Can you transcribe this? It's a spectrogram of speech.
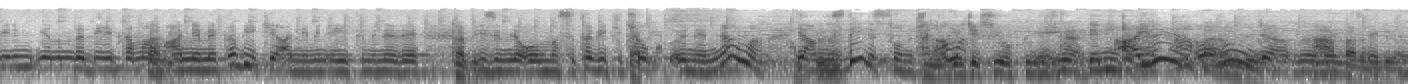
benim yanımda değil tamam Tabii. anneme tabii ki annemin eğitimine ve Tabii. bizimle olması tabii ki çok önemli ama yalnız böyle- değiliz sonuçta Hani ama gecesi yok gündüzü yok denince ben ayrı ne yaparım olunca diyorum. böyle ne yaparım diyorum.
